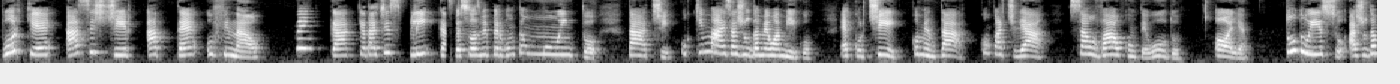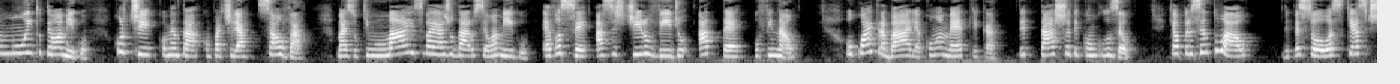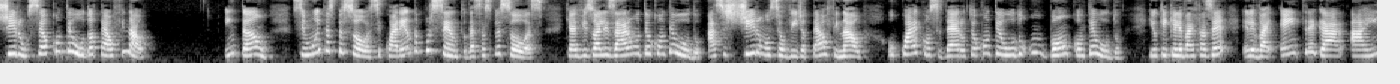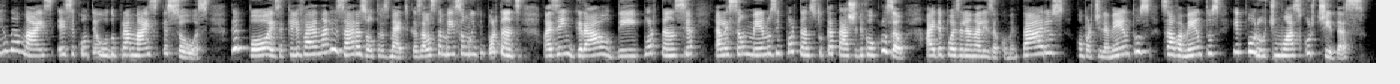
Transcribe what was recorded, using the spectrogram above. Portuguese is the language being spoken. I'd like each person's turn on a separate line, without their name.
Por que assistir até o final? Vem cá que a Tati explica. As pessoas me perguntam muito. Tati, o que mais ajuda meu amigo? É curtir, comentar, compartilhar, salvar o conteúdo? Olha, tudo isso ajuda muito teu amigo. Curtir, comentar, compartilhar, salvar. Mas o que mais vai ajudar o seu amigo é você assistir o vídeo até o final. O Quai trabalha com a métrica de taxa de conclusão, que é o percentual de pessoas que assistiram seu conteúdo até o final. Então, se muitas pessoas, se 40% dessas pessoas que visualizaram o teu conteúdo assistiram o seu vídeo até o final, o qual considera o teu conteúdo um bom conteúdo. E o que, que ele vai fazer? Ele vai entregar ainda mais esse conteúdo para mais pessoas. Depois é que ele vai analisar as outras métricas, elas também são muito importantes, mas em grau de importância, elas são menos importantes do que a taxa de conclusão. Aí depois ele analisa comentários, compartilhamentos, salvamentos e por último as curtidas.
